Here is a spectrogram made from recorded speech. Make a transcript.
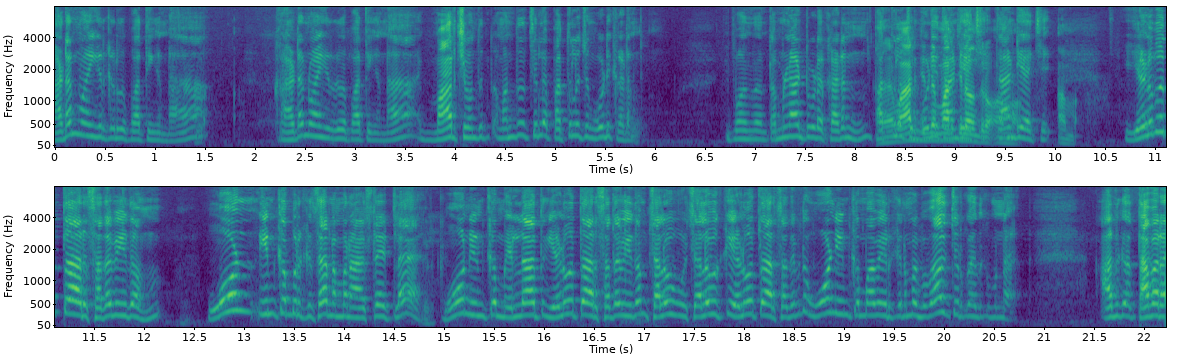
கடன் வாங்கியிருக்கிறது பார்த்தீங்கன்னா கடன் வாங்கியிருக்கிறது பார்த்தீங்கன்னா மார்ச் வந்து வந்துச்சுல பத்து லட்சம் கோடி கடன். இப்போ அந்த தமிழ்நாட்டோட கடன் பத்து லட்சம் கோடி தாண்டியாச்சு. தாண்டியாச்சு. ஆமா. எழுபத்தாறு சதவீதம் ஓன் இன்கம் இருக்குது சார் நம்ம ஸ்டேட்டில் ஓன் இன்கம் எல்லாத்துக்கும் எழுபத்தாறு சதவீதம் செலவு செலவுக்கு எழுபத்தாறு சதவீதம் ஓன் இன்கமாகவே இருக்குது நம்ம விவாதிச்சிருக்கோம் இதுக்கு முன்னே. அதுக்கு தவிர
